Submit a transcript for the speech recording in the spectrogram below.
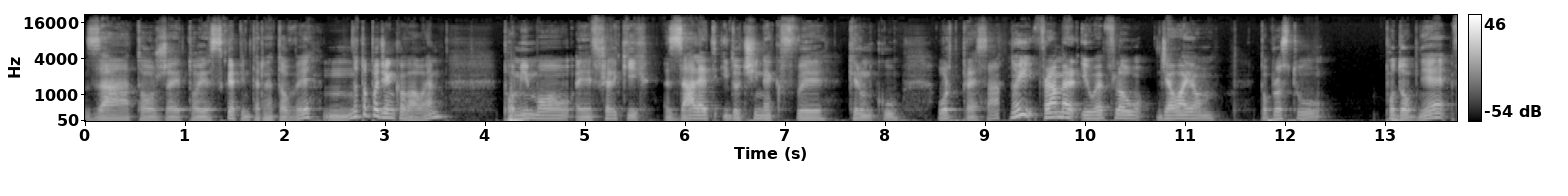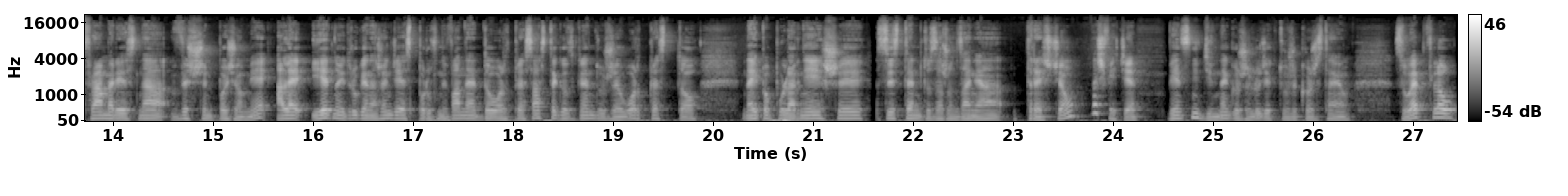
za to, że to jest sklep internetowy, no to podziękowałem. Pomimo e, wszelkich zalet i docinek w kierunku WordPressa. No i Framer i Webflow działają po prostu Podobnie, Framer jest na wyższym poziomie, ale jedno i drugie narzędzie jest porównywane do WordPressa z tego względu, że WordPress to najpopularniejszy system do zarządzania treścią na świecie. Więc nic dziwnego, że ludzie, którzy korzystają z Webflow,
